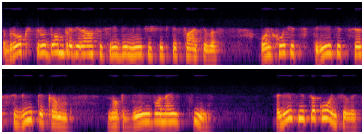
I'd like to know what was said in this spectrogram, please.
Брок с трудом пробирался среди мечущихся факелов. Он хочет встретиться с Витеком, но где его найти? Лестница кончилась.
